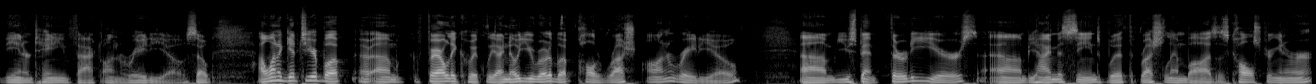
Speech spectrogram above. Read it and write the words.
the entertaining fact on radio. So, I want to get to your book uh, um, fairly quickly. I know you wrote a book called Rush on Radio. Um, you spent 30 years um, behind the scenes with Rush Limbaugh as his call screener,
